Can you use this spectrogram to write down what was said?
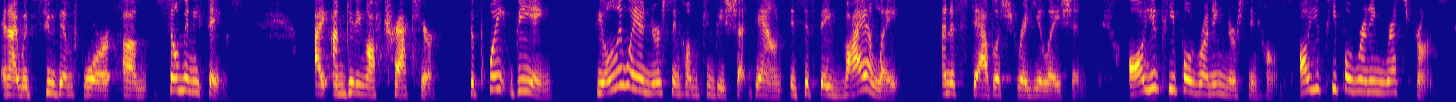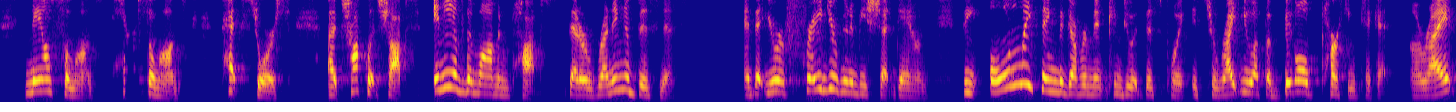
and I would sue them for um, so many things. I, I'm getting off track here. The point being, the only way a nursing home can be shut down is if they violate an established regulation. All you people running nursing homes, all you people running restaurants, nail salons, hair salons, pet stores, uh, chocolate shops, any of the mom and pops that are running a business and that you're afraid you're going to be shut down, the only thing the government can do at this point is to write you up a big old parking ticket. All right.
